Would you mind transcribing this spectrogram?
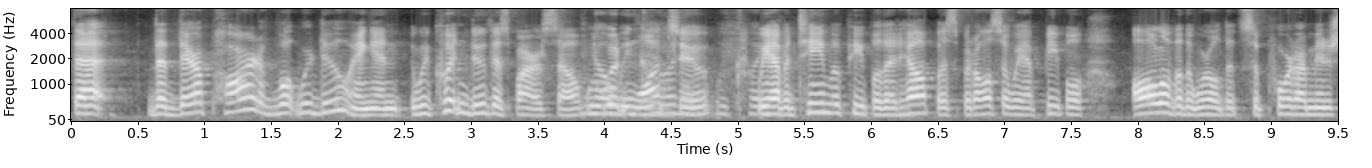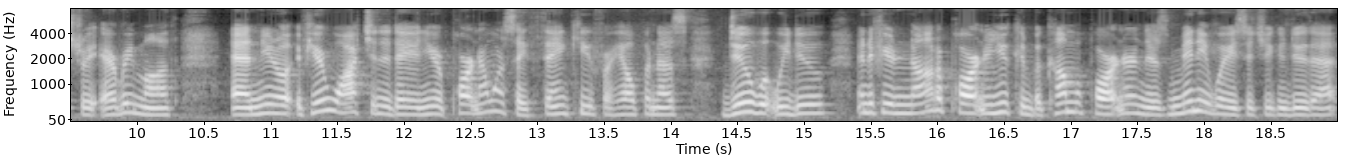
that. That they're a part of what we're doing, and we couldn't do this by ourselves. We wouldn't we want to. We we have a team of people that help us, but also we have people all over the world that support our ministry every month. And you know, if you're watching today and you're a partner, I want to say thank you for helping us do what we do. And if you're not a partner, you can become a partner, and there's many ways that you can do that.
